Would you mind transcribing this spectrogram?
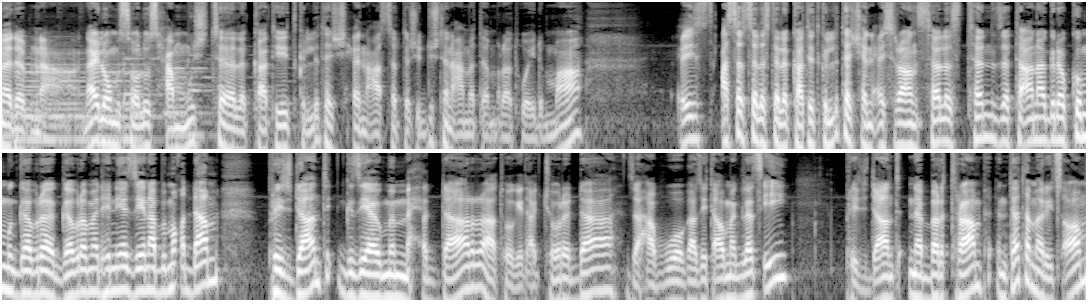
መደብና ናይ ሎሚ ሰሉስ ሓሙሽተ ለካቲት 216 ዓ ም ወይ ድማ ዒስ ዓሰርተ ሰለስተ ለካቲት ክልተ ሽሕን ዕስራን ሰለስተን ዘተኣናግደኩም ገብረ ገብረ መድህን እየ ዜና ብምቕዳም ፕሬዚዳንት ግዜያዊ ምምሕዳር ኣቶ ጌታቸው ረዳ ዝሃብዎ ጋዜጣዊ መግለፂ ፕሬዚዳንት ነበር ትራምፕ እንተተመሪፆም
